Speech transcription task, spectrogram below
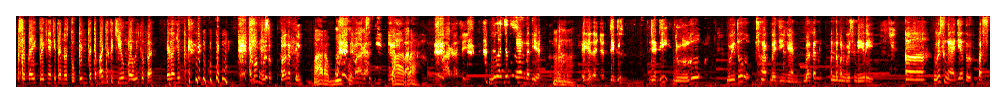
Sebaik-baiknya kita nutupin tetap aja kecium bau itu kan ya lanjut. Emang busuk banget tuh. Parah busuk. Parah. Parah. Parah sih Gue lanjut yang tadi ya. Iya lanjut. Jadi jadi dulu gue itu sangat bajingan. Bahkan teman-teman gue sendiri. Eh gue sengaja tuh pas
